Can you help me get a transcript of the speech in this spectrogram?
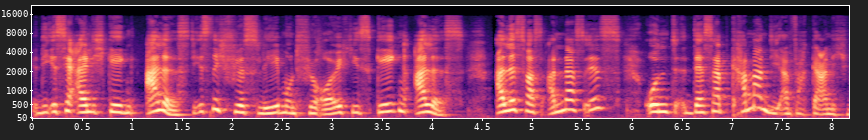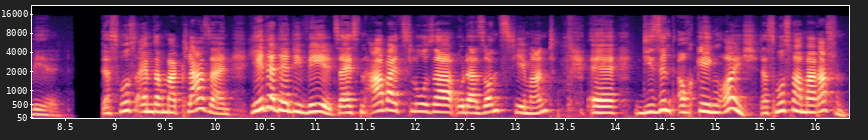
die ist ja eigentlich gegen alles, die ist nicht fürs Leben und für euch, die ist gegen alles. Alles, was anders ist und deshalb kann man die einfach gar nicht wählen. Das muss einem doch mal klar sein. Jeder, der die wählt, sei es ein Arbeitsloser oder sonst jemand, äh, die sind auch gegen euch. Das muss man mal raffen.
